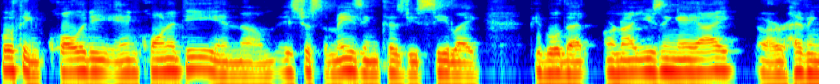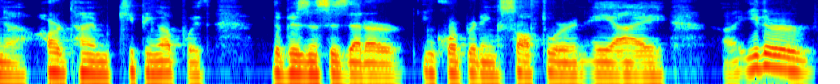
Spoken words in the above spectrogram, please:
both in quality and quantity. And um, it's just amazing because you see like people that are not using AI are having a hard time keeping up with the businesses that are incorporating software and AI uh, either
